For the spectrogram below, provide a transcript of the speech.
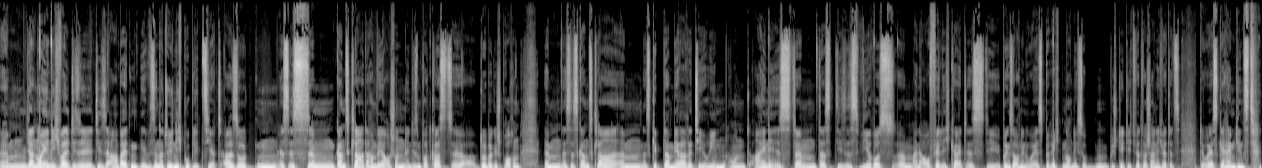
Ähm, ja, neue nicht, weil diese, diese Arbeiten sind natürlich nicht publiziert. Also mm, es ist ähm, ganz klar, da haben wir ja auch schon in diesem Podcast äh, drüber gesprochen. Ähm, es ist ganz klar, ähm, es gibt da mehrere Theorien und eine ist, ähm, dass dieses Virus ähm, eine Auffälligkeit ist, die übrigens auch in den US-Berichten noch nicht so mm, bestätigt wird. Wahrscheinlich wird jetzt der US-Geheimdienst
